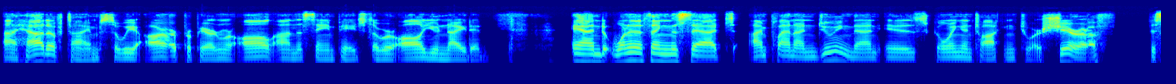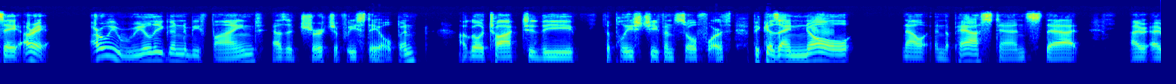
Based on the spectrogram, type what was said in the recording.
ahead of time so we are prepared and we're all on the same page so we're all united. And one of the things that I'm planning on doing then is going and talking to our sheriff to say, all right, are we really going to be fined as a church if we stay open? I'll go talk to the the police chief and so forth because I know now in the past tense that I, I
